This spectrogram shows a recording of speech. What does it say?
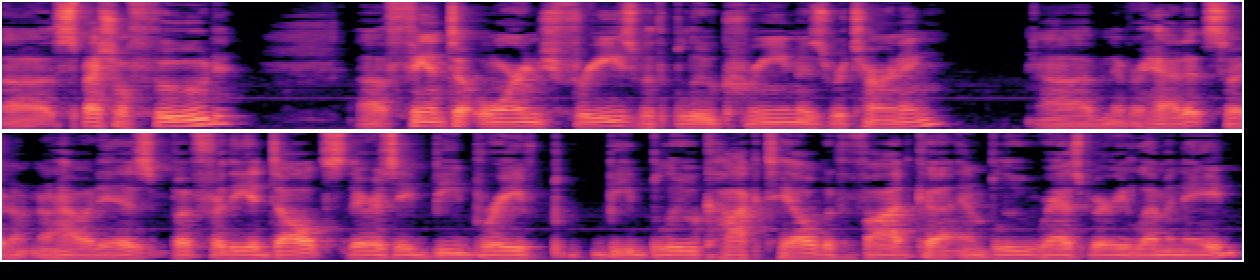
uh, special food. Uh, Fanta Orange Freeze with blue cream is returning. I've never had it, so I don't know how it is. But for the adults, there is a Be Brave, Be Blue cocktail with vodka and blue raspberry lemonade.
